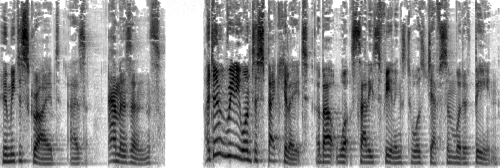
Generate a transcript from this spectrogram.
whom he described as Amazons. I don't really want to speculate about what Sally's feelings towards Jefferson would have been.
